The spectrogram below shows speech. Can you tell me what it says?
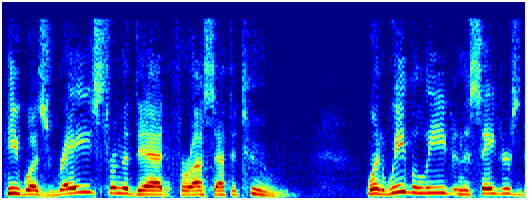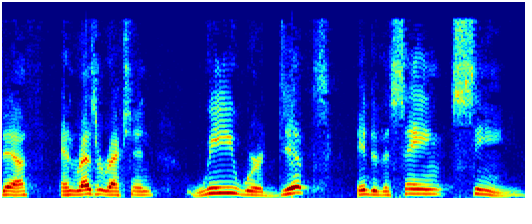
He was raised from the dead for us at the tomb. When we believed in the Savior's death and resurrection, we were dipped into the same scene.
